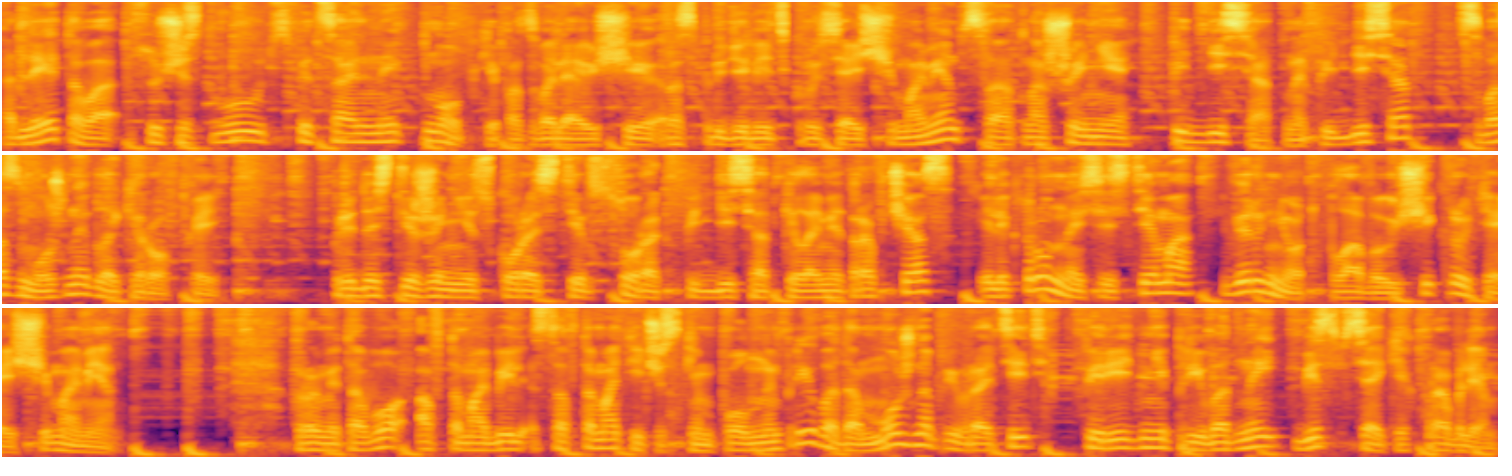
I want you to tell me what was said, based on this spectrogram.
Для этого существуют специальные кнопки, позволяющие распределить крутящий момент в соотношении 50 на 50 с возможной блокировкой. При достижении скорости в 40-50 км в час электронная система вернет плавающий крутящий момент. Кроме того, автомобиль с автоматическим полным приводом можно превратить в переднеприводный без всяких проблем.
